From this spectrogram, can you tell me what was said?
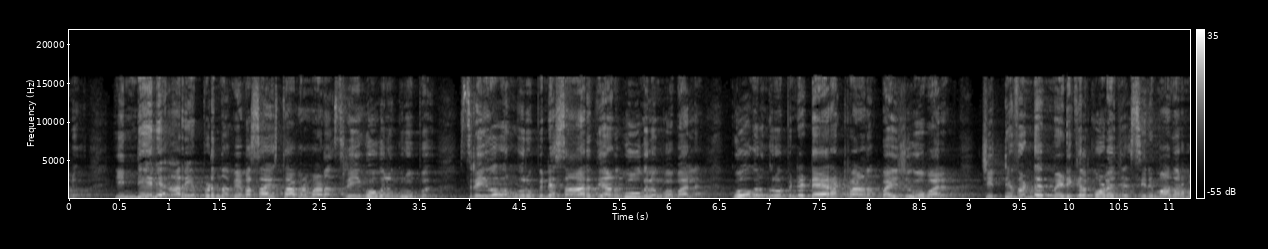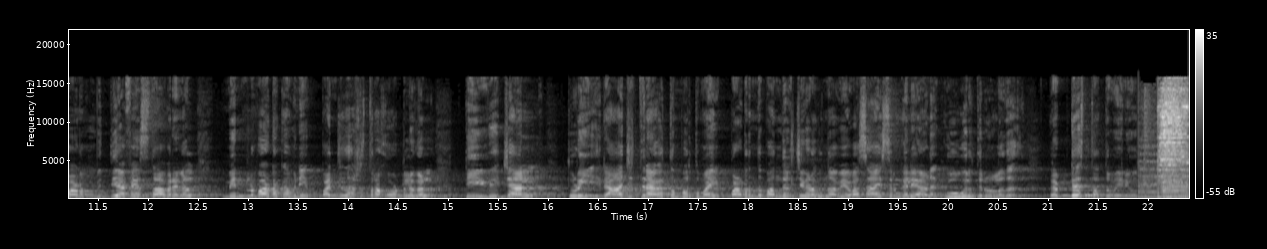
ഇന്ത്യയിലെ അറിയപ്പെടുന്ന വ്യവസായ സ്ഥാപനമാണ് ശ്രീ ഗോകുലം ഗ്രൂപ്പ്. ശ്രീ ഗോകുലം ഗ്രൂപ്പിന്റെ സാരഥിയാണ് ഗോകുലം ഗോപാലൻ. ഗോകുലം ഗ്രൂപ്പിന്റെ ഡയറക്ടറാണ് ബൈജു ഗോപാലൻ. ചിട്ടി ഫണ്ട് മെഡിക്കൽ കോളേജ് സിനിമാ നിർമ്മാണം വിദ്യാഭ്യാസ സ്ഥാപനങ്ങൾ മിനറൽ വാട്ടർ കമ്പനി പഞ്ചനക്ഷത്ര ഹോട്ടലുകൾ ടി വി ചാനൽ തുടങ്ങി രാജ്യത്തിനകത്തും പുറത്തുമായി പടർന്ന് പന്തലിച്ച് കിടക്കുന്ന വ്യവസായ ശൃംഖലയാണ് ഗോകുലത്തിനുള്ളത്. Web desk തത്വമേ news.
